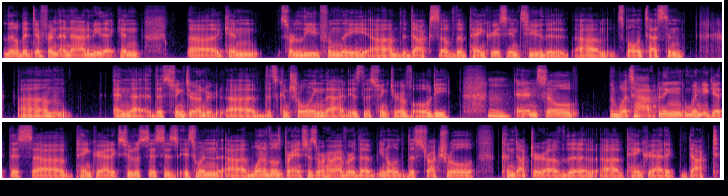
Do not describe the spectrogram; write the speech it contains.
little bit different anatomy that can, uh, can sort of lead from the um, the ducts of the pancreas into the um, small intestine. Um, and the, the sphincter under uh, that's controlling that is the sphincter of Oddi. Hmm. And so what's happening when you get this uh, pancreatic pseudocyst is is when uh, one of those branches, or however the you know the structural conductor of the uh, pancreatic duct.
